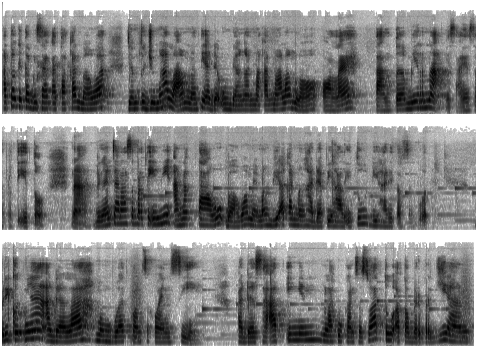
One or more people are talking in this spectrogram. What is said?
Atau kita bisa katakan bahwa jam 7 malam nanti ada undangan makan malam loh oleh Tante Mirna, misalnya seperti itu. Nah, dengan cara seperti ini, anak tahu bahwa memang dia akan menghadapi hal itu di hari tersebut. Berikutnya adalah membuat konsekuensi. Pada saat ingin melakukan sesuatu atau berpergian,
